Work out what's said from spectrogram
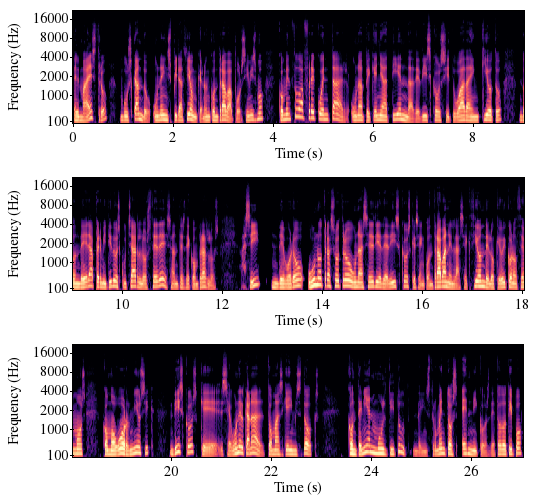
El maestro, buscando una inspiración que no encontraba por sí mismo, comenzó a frecuentar una pequeña tienda de discos situada en Kioto, donde era permitido escuchar los CDs antes de comprarlos. Así, devoró uno tras otro una serie de discos que se encontraban en la sección de lo que hoy conocemos como World Music, discos que, según el canal Thomas Games Docs, contenían multitud de instrumentos étnicos de todo tipo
